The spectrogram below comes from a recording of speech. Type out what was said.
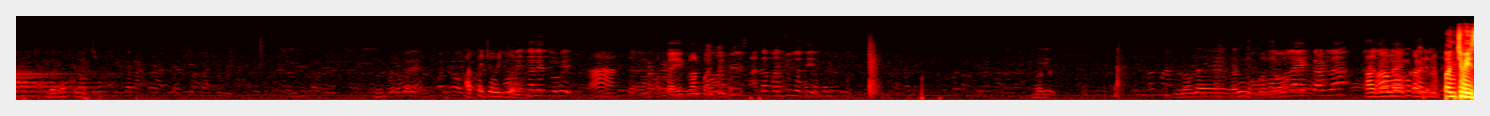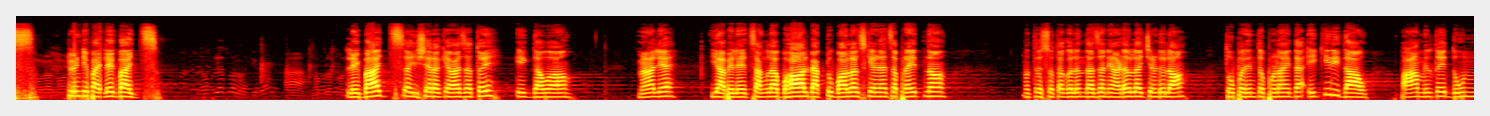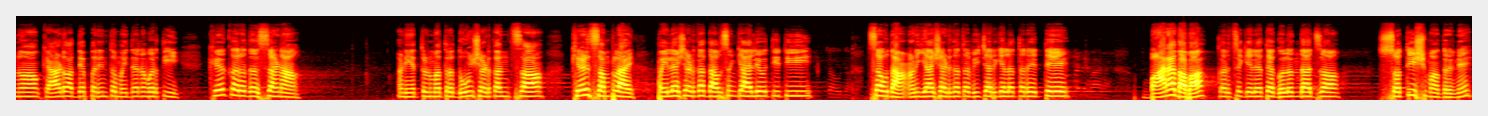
पंचवीस. ट्वेंटी फाय लेग बायच लेग बायचा इशारा केला जातोय. एक धावा मिळाली आहे या वेळेत चांगला बॉल बॅक टू बॉलर्स खेळण्याचा प्रयत्न. मात्र स्वतः गोलंदाजाने अडवला चेंडूला. तोपर्यंत पुन्हा एकदा एकेरी धाव. पहा मिळतोय दोन खेळाडू अद्यापर्यंत मैदानावरती खेळ करत असताना. आणि येथून मात्र दोन षटकांचा खेळ संपलाय. पहिल्या षटकात धावसंख्या आली होती ती चौदा. आणि या षटकाचा विचार केला तर येते बारा धाबा खर्च केल्या त्या गोलंदाज सतीश मात्रेने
